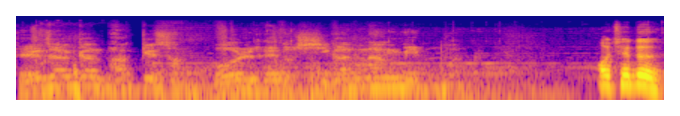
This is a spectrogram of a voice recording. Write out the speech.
대장간 밖에선 뭘 해도 시간 낭비뿐. 어, 제드.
